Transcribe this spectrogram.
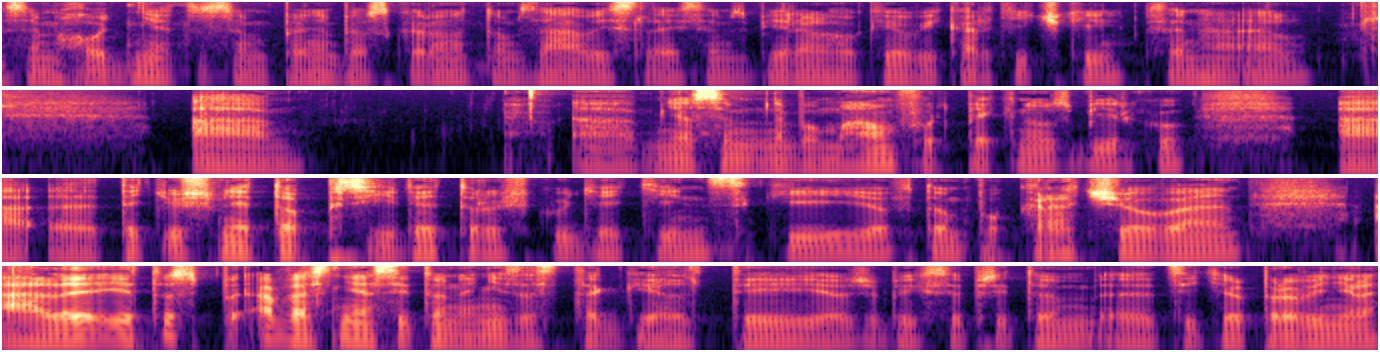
jsem hodně, to jsem úplně byl skoro na tom závislý, jsem sbíral hokejové kartičky z NHL a a měl jsem, nebo mám furt pěknou sbírku a e, teď už mě to přijde trošku dětinský, jo, v tom pokračovat, ale je to, sp- a vlastně asi to není zase tak guilty, jo, že bych se přitom e, cítil provinile,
